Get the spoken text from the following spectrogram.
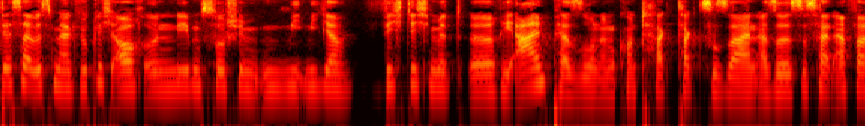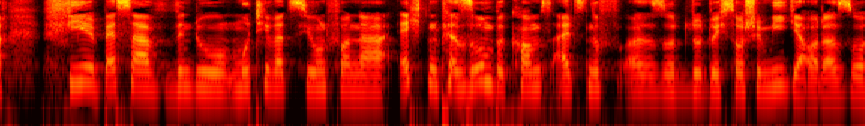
deshalb ist mir halt wirklich auch äh, neben Social Media wichtig, mit äh, realen Personen in Kontakt zu sein. Also es ist halt einfach viel besser, wenn du Motivation von einer echten Person bekommst, als nur also durch Social Media oder so.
